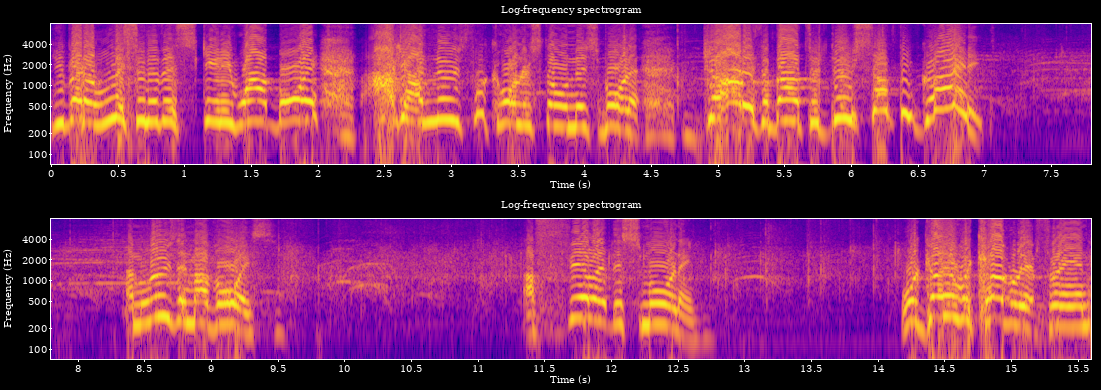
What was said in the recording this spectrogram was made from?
You better listen to this skinny white boy. I got news for Cornerstone this morning. God is about to do something great. I'm losing my voice. I feel it this morning. We're going to recover it, friend.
